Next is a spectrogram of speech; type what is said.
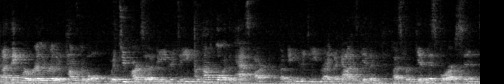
And I think we're really, really comfortable with two parts of being redeemed. We're comfortable with the past part of being redeemed, right? That God has given us forgiveness for our sins.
